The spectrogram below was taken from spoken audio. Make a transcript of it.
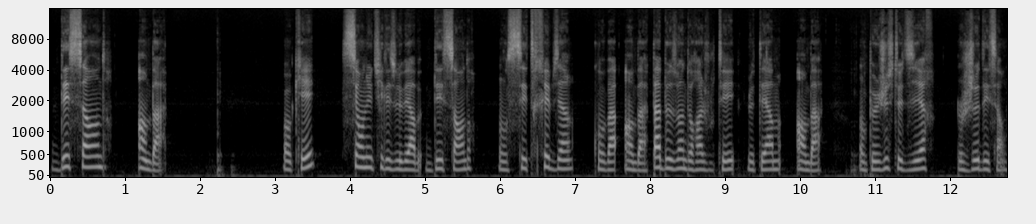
descendre en bas. Ok Si on utilise le verbe descendre, on sait très bien qu'on va en bas. Pas besoin de rajouter le terme en bas. On peut juste dire je descends.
